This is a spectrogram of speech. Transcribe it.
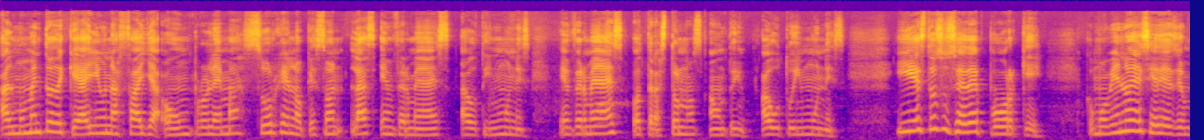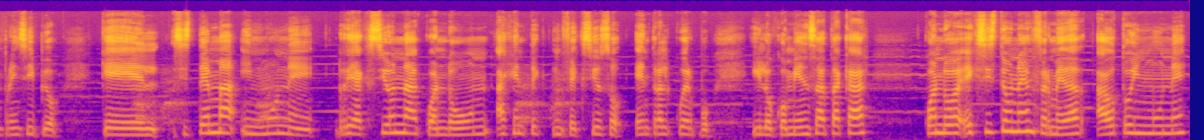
al momento de que haya una falla o un problema, surgen lo que son las enfermedades autoinmunes, enfermedades o trastornos autoinmunes. Y esto sucede porque, como bien lo decía desde un principio, que el sistema inmune reacciona cuando un agente infeccioso entra al cuerpo y lo comienza a atacar, cuando existe una enfermedad autoinmune,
